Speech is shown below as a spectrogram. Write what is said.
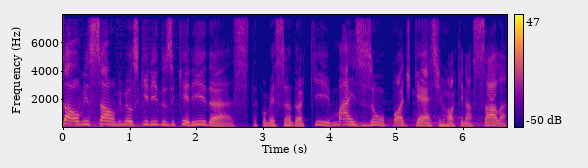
Salve, salve, meus queridos e queridas! Tá começando aqui mais um podcast Rock na Sala.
